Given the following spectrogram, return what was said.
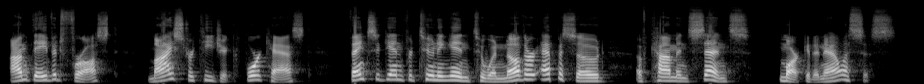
I'm David Frost, my strategic forecast. Thanks again for tuning in to another episode of Common Sense Market Analysis.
